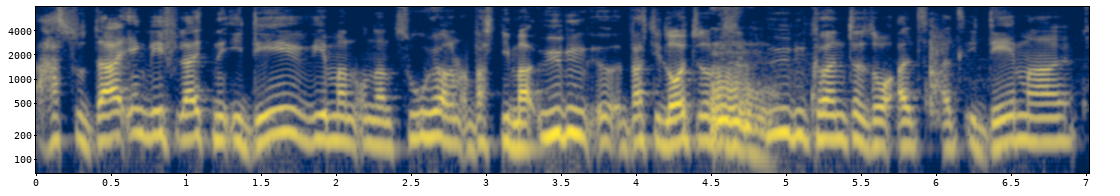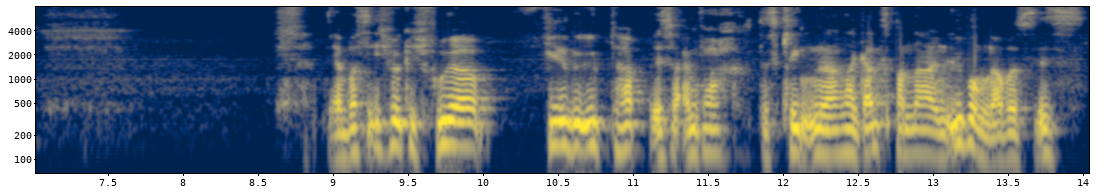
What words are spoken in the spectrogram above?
Hast du da irgendwie vielleicht eine Idee, wie man unseren Zuhörern, was die mal üben, was die Leute so ein bisschen üben könnte, so als, als Idee mal? Ja, was ich wirklich früher viel geübt habe, ist einfach, das klingt nach einer ganz banalen Übung, aber es ist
